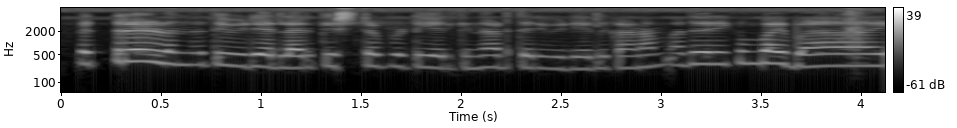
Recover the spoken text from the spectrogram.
അപ്പോൾ ഇത്രയേ ഉള്ളൂ ഇന്നത്തെ വീഡിയോ എല്ലാവർക്കും ഇഷ്ടപ്പെട്ടു വിചാരിക്കുന്നു. അടുത്തൊരു വീഡിയോയിൽ കാണാം. അതുവരേക്കും ബൈ ബൈ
